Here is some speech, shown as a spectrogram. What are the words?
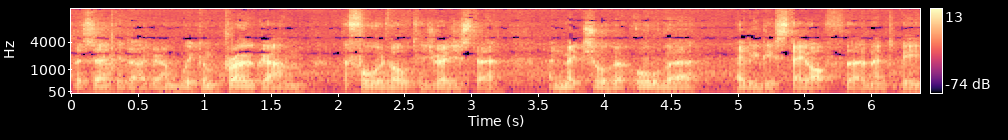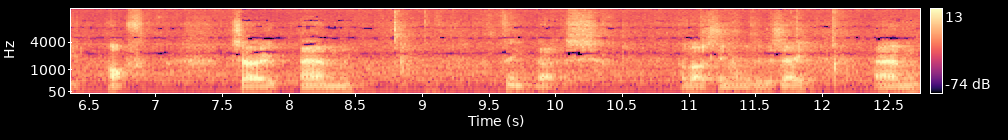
the circuit diagram, we can program the forward voltage register and make sure that all the LEDs stay off that are meant to be off. So um, I think that's the last thing I wanted to say. Um,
